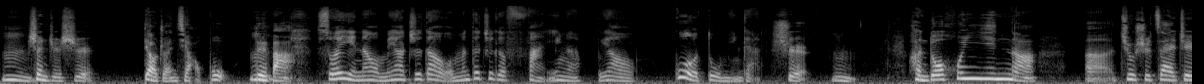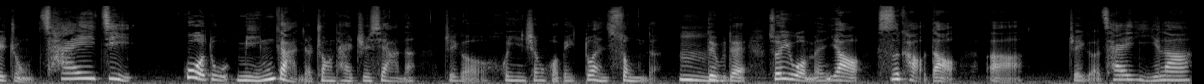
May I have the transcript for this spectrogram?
嗯，甚至是调转脚步，对吧？所以呢，我们要知道我们的这个反应啊，不要过度敏感。是，嗯，很多婚姻呢，呃，就是在这种猜忌、过度敏感的状态之下呢，这个婚姻生活被断送的，嗯，对不对？所以我们要思考到啊，这个猜疑啦，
